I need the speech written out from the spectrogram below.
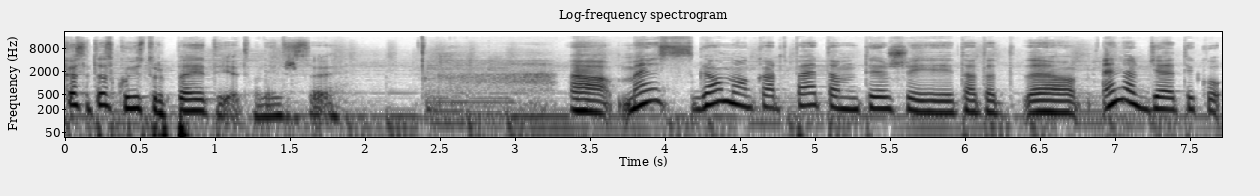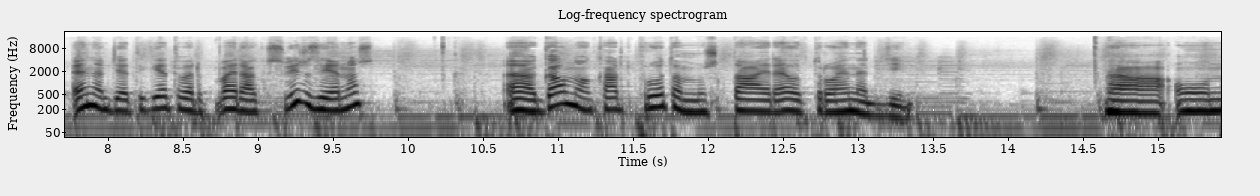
Kas ir tas, ko jūs tur pētījat? Man interesē. Uh, mēs galvenokārt pētām tieši tātad, uh, enerģētiku. Enerģētika ietver vairākus virzienus. Galvenokārt, protams, tā ir elektroenerģija. Un,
